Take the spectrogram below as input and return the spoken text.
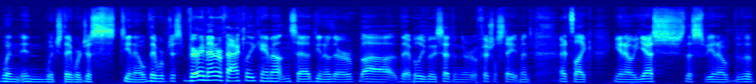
when in which they were just, you know, they were just very matter of factly came out and said, you know, they're, uh, they, I believe they said in their official statement, it's like, you know, yes, this, you know, the,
